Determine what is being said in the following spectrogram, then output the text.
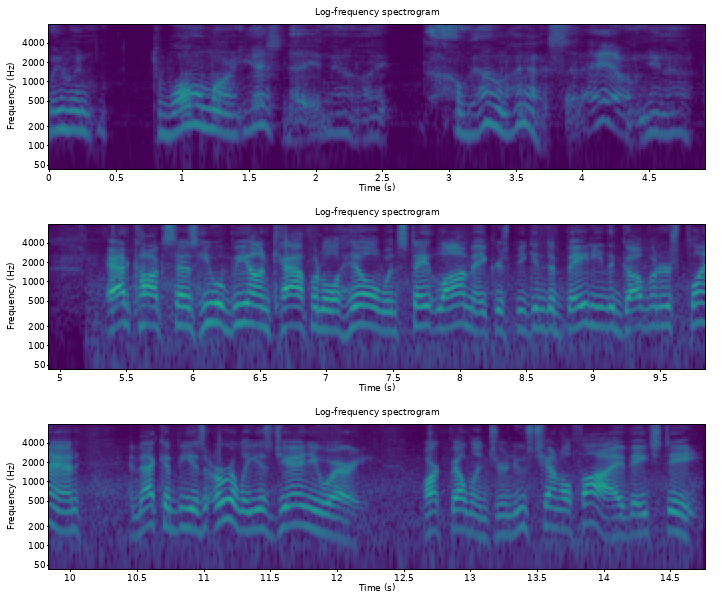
We went to Walmart yesterday, and they're like, oh, God, I got to sit down, you know. Adcox says he will be on Capitol Hill when state lawmakers begin debating the governor's plan, and that could be as early as January. Mark Bellinger, News Channel 5 HD.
